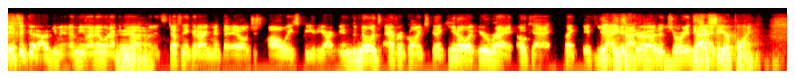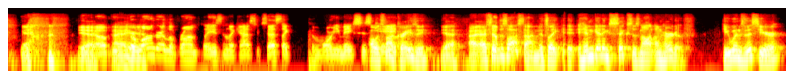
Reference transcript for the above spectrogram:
It's a good argument. I mean, I know we're not going to have it, but it's definitely a good argument that it'll just always be the argument. And no one's ever going to be like, you know what, you're right. Okay. Like if you Yeah, exactly. if you're on the Jordan Yeah, I see your point. Yeah, yeah. you know, the, the hear you. longer LeBron plays and like has success, like the more he makes his Oh, it's game. not crazy. Yeah, I, I said this last time. It's like it- him getting six is not unheard of. He wins this year.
